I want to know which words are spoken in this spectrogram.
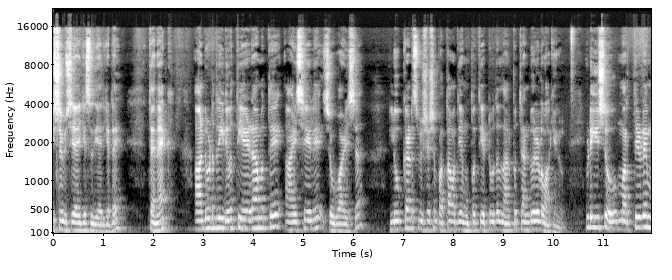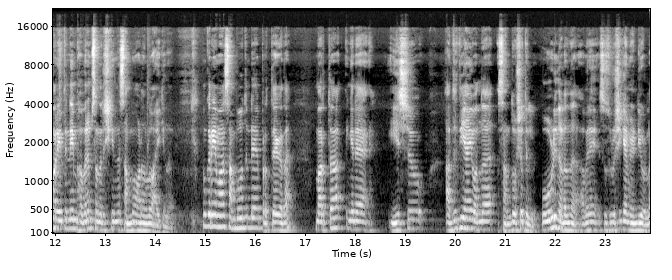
ഈശ്വവിശയായിക്ക് സ്തുതിയായിരിക്കട്ടെ തെനാക് ആണ്ടുവട്ടത്തിലെ ഇരുപത്തിയേഴാമത്തെ ആഴ്ചയിലെ ചൊവ്വാഴ്ച ലൂക്കാട് സുവിശേഷം പത്താം അധ്യായം മുപ്പത്തി എട്ട് മുതൽ നാൽപ്പത്തിരണ്ട് വരെയുള്ള വാക്യങ്ങൾ. ഇവിടെ ഈശോ മർത്തയുടെയും മറിയത്തിന്റെയും ഭവനം സന്ദർശിക്കുന്ന സംഭവമാണ് നമ്മൾ വായിക്കുന്നത്. നമുക്കറിയാം ആ സംഭവത്തിന്റെ പ്രത്യേകത മർത്ത ഇങ്ങനെ ഈശോ അതിഥിയായി വന്ന സന്തോഷത്തിൽ ഓടി നടന്ന് അവനെ ശുശ്രൂഷിക്കാൻ വേണ്ടിയുള്ള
